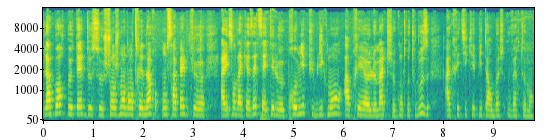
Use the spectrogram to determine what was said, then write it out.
l'apport peut-être de ce changement d'entraîneur. On se rappelle que Alexandre Lacazette, ça a été le premier publiquement après euh, le match contre Toulouse à critiquer Peter Buss ouvertement.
